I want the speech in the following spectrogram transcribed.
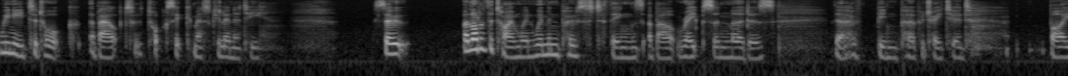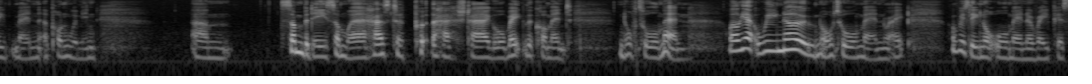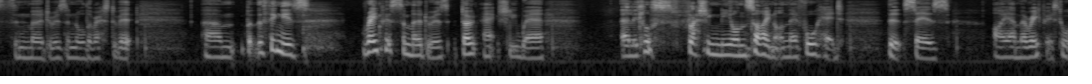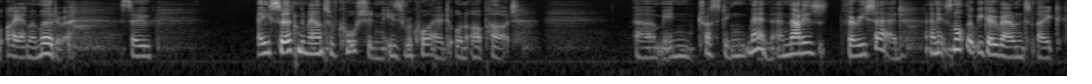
we need to talk about toxic masculinity. So, a lot of the time when women post things about rapes and murders that have been perpetrated by men upon women, um, somebody somewhere has to put the hashtag or make the comment, not all men. Well, yeah, we know not all men, right? Obviously, not all men are rapists and murderers and all the rest of it. Um, but the thing is, rapists and murderers don't actually wear a little flashing neon sign on their forehead that says, I am a rapist or I am a murderer. So, a certain amount of caution is required on our part um, in trusting men, and that is very sad. And it's not that we go around like,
